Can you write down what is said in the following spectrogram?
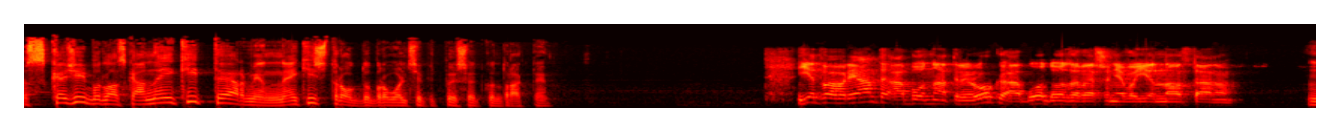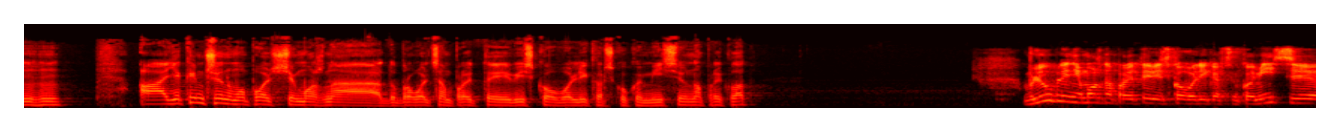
Скажіть, будь ласка, а на який термін, на який строк добровольці підписують контракти? Є два варіанти: або на три роки, або до завершення воєнного стану. Угу. А яким чином у Польщі можна добровольцям пройти військово-лікарську комісію, наприклад? В Любліні можна пройти військово-лікарську комісію.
